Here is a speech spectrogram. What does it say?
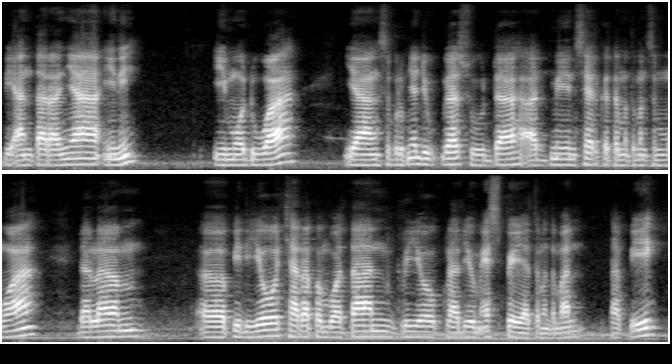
Di antaranya ini IMO 2 yang sebelumnya juga sudah admin share ke teman-teman semua dalam uh, video cara pembuatan Gliocladium SP ya teman-teman. Tapi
